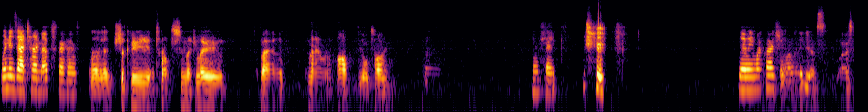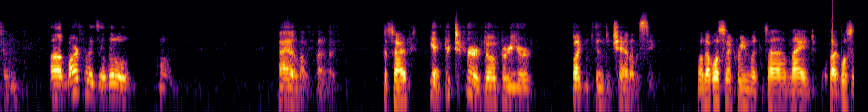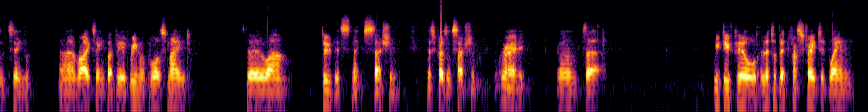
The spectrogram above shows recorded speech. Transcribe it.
When is that time up for her? Uh, it should be approximately about an hour and a half of your time. Okay. Do you have any more cards? Yes, last time. Uh, Mark was a little um, I don't know, uh, Preserved? yeah, perturbed over your buttons in the channels. Well, there was an agreement uh, made, although it wasn't in uh, writing, but the agreement was made to um, do this next session, this present session. Right. And uh, we do feel a little bit frustrated when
